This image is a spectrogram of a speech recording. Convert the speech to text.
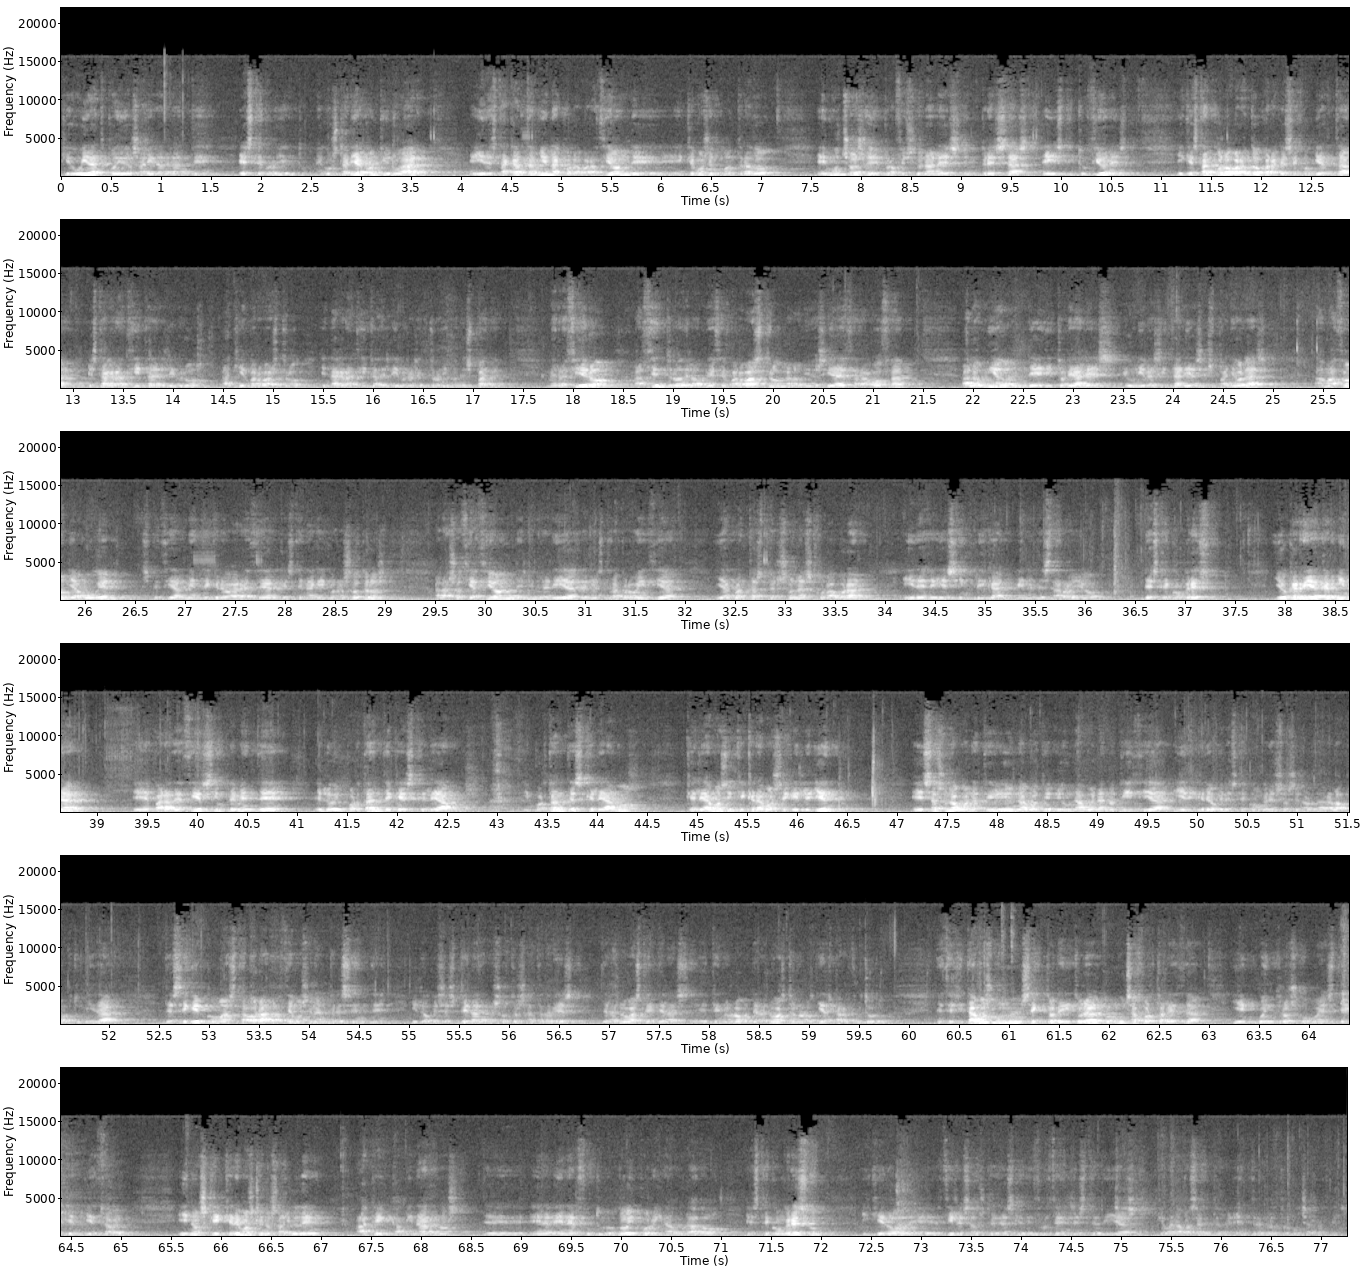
que hubiera podido salir adelante este proyecto. Me gustaría continuar y destacar también la colaboración que hemos encontrado en muchos eh, profesionales, empresas e instituciones y que están colaborando para que se convierta esta gran cita del libro aquí en Barbastro en la gran cita del libro electrónico en España. Me refiero al centro de la UNED en Barbastro, a la Universidad de Zaragoza, a la Unión de Editoriales Universitarias Españolas, a Amazon y a Google, especialmente quiero agradecer que estén aquí con nosotros, a la Asociación de Librerías de nuestra provincia y a cuantas personas colaboran y, se implican en el desarrollo de este Congreso. Yo querría terminar eh, para decir simplemente lo importante que es que leamos. Importante es que leamos, que leamos y que queramos seguir leyendo. Esa es una buena, noticia y creo que en este Congreso se nos dará la oportunidad de seguir como hasta ahora lo hacemos en el presente y lo que se espera de nosotros a través de las nuevas, eh, tecnologías para el futuro. Necesitamos un sector editorial con mucha fortaleza y encuentros como este que empieza hoy y nos, que queremos que nos ayuden a que encaminarnos en, el futuro. Doy por inaugurado este congreso y quiero eh, decirles a ustedes que disfruten de estos días que van a pasar entre, entre nosotros. Muchas gracias.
